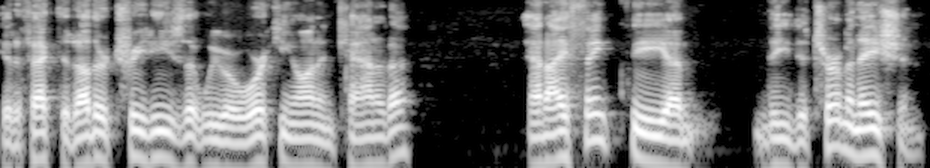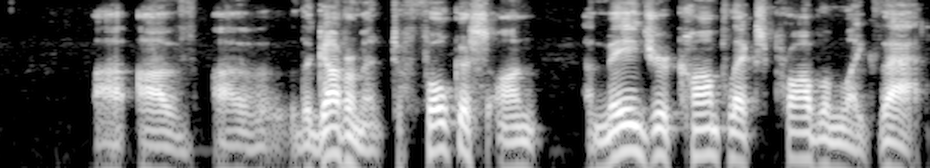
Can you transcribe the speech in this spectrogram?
It affected other treaties that we were working on in Canada, and I think the um, the determination uh, of of the government to focus on a major complex problem like that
